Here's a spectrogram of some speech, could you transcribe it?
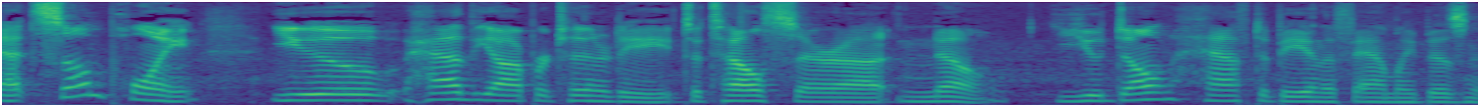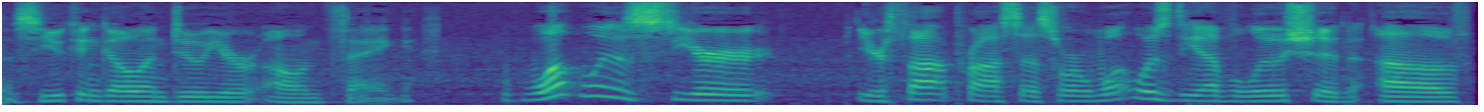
at some point you had the opportunity to tell Sarah, no, you don't have to be in the family business. You can go and do your own thing. What was your your thought process or what was the evolution of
